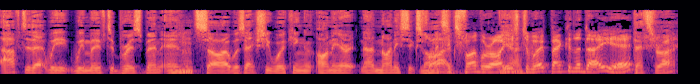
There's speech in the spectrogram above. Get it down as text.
after that, we we moved to Brisbane, and mm-hmm. so I was actually working on air at uh, 96.5. 96.5, where I yeah. used to work back in the day, yeah. That's right.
